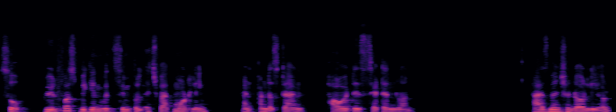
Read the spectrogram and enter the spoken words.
So we will first begin with simple HVAC modeling and understand how it is set and run. As mentioned earlier,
